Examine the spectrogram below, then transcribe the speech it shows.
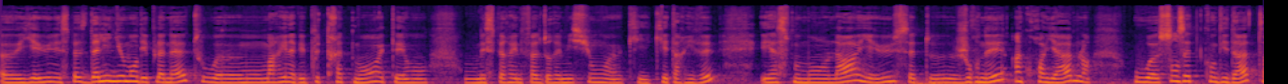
il y a eu une espèce d'alignement des planètes où euh, mon mari n'avait plus de traitement, on espérait une phase de rémission euh, qui, est arrivée. Et à ce moment-là, il y a eu cette journée incroyable où, sans être candidate,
